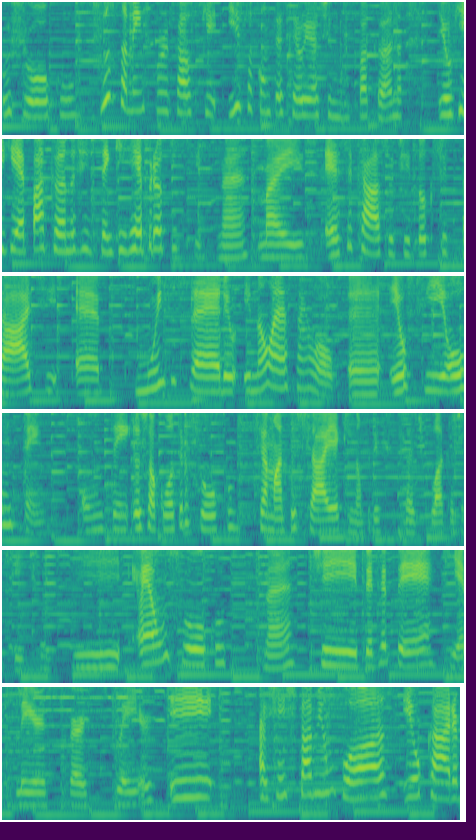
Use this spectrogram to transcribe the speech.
o jogo, justamente por causa que isso aconteceu e eu achei muito bacana. E o que, que é bacana a gente tem que reproduzir, né? Mas esse caso de toxicidade é muito sério e não é só em LOL. É, eu vi ontem Ontem eu com outro jogo chamado Shaya, que não precisa de placa de feature. E é um jogo, né, de PVP, que é players versus players. E a gente tava em um boss e o cara,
